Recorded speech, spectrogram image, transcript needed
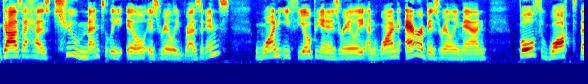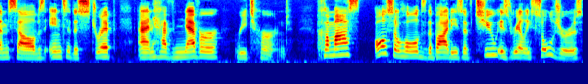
Gaza has two mentally ill Israeli residents, one Ethiopian Israeli and one Arab Israeli man. Both walked themselves into the strip and have never returned. Hamas also holds the bodies of two Israeli soldiers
